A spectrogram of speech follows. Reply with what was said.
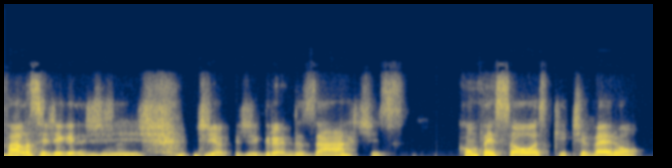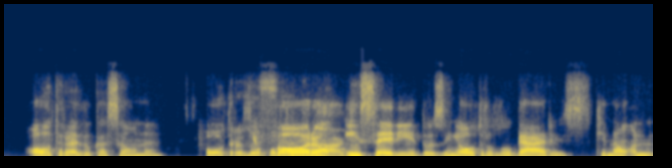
fala-se de, de, de, de grandes artes com pessoas que tiveram outra educação, né? Outras que foram inseridos em outros lugares, que não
